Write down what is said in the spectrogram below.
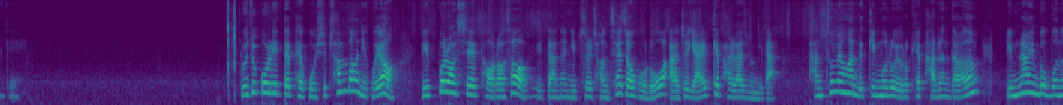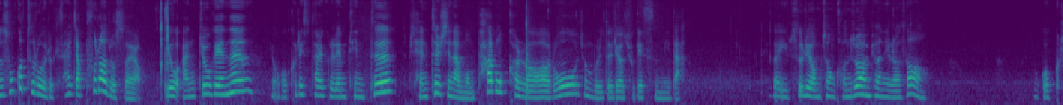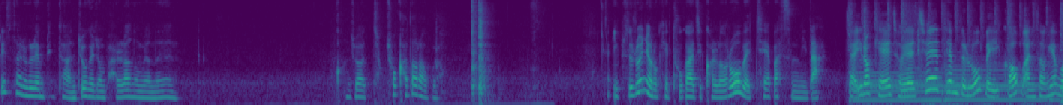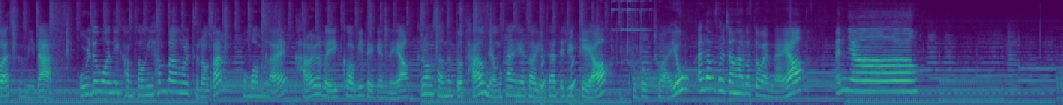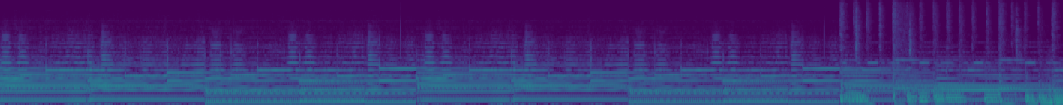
여기 루즈 볼리 때 153번이고요. 립 브러쉬에 덜어서 일단은 입술 전체적으로 아주 얇게 발라줍니다. 반투명한 느낌으로 이렇게 바른 다음 립 라인 부분은 손끝으로 이렇게 살짝 풀어줬어요. 이 안쪽에는 이거 크리스탈 글램 틴트 젠틀 시나몬 8호 컬러로 좀 물들여 주겠습니다. 제가 입술이 엄청 건조한 편이라서 이거 크리스탈 글램 틴트 안쪽에 좀 발라놓으면은 건조가 촉촉하더라고요. 입술은 이렇게 두 가지 컬러로 매치해봤습니다. 자, 이렇게 저의 최애템들로 메이크업 완성해 보았습니다. 올드머니 감성이 한 방울 들어간 봄웜날 가을 메이크업이 되겠네요. 그럼 저는 또 다음 영상에서 인사드릴게요. 구독, 좋아요, 알람 설정하고 또 만나요. 안녕!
